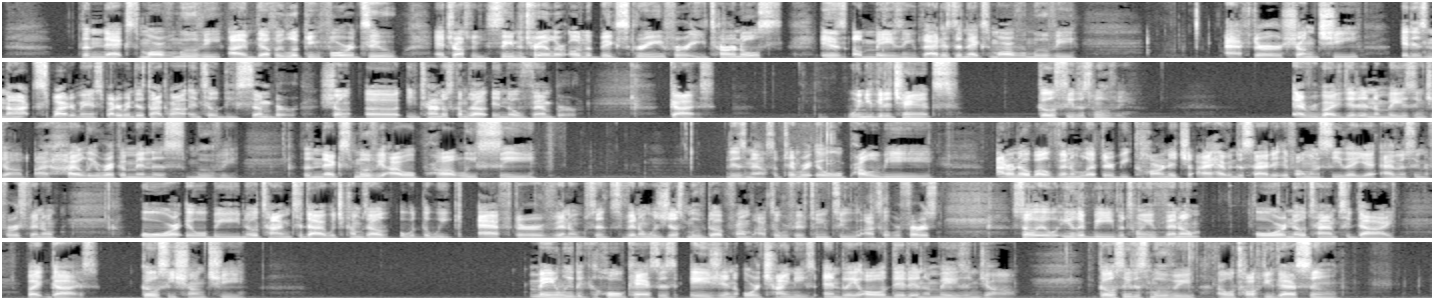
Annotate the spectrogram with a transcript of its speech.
The next Marvel movie I'm definitely looking forward to and trust me, seeing the trailer on the big screen for Eternals is amazing. That is the next Marvel movie after Shang-Chi it is not Spider Man. Spider Man does not come out until December. Uh, Eternals comes out in November. Guys, when you get a chance, go see this movie. Everybody did an amazing job. I highly recommend this movie. The next movie I will probably see it is now September. It will probably be. I don't know about Venom. Let there be Carnage. I haven't decided if I want to see that yet. I haven't seen the first Venom or it will be No Time to Die, which comes out the week after Venom, since Venom was just moved up from October 15th to October 1st. So it will either be between Venom or No Time to Die. But guys, go see Shang-Chi. Mainly the whole cast is Asian or Chinese, and they all did an amazing job. Go see this movie. I will talk to you guys soon.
